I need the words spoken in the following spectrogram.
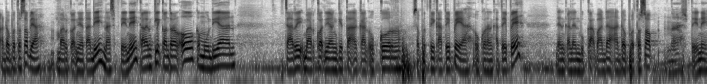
Adobe Photoshop ya barcode-nya tadi. Nah seperti ini, kalian klik Ctrl O, kemudian cari barcode yang kita akan ukur seperti KTP ya, ukuran KTP, dan kalian buka pada Adobe Photoshop. Nah seperti ini.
